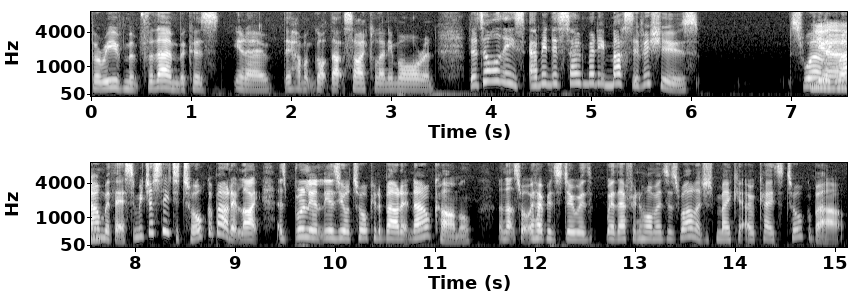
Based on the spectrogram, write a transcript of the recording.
bereavement for them because you know they haven't got that cycle anymore. And there's all these. I mean, there's so many massive issues swirling Yeah. around with this, and we just need to talk about it, like as brilliantly as you're talking about it now, Carmel. And that's what we're hoping to do with with Effin Hormones as well, and just make it okay to talk about.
